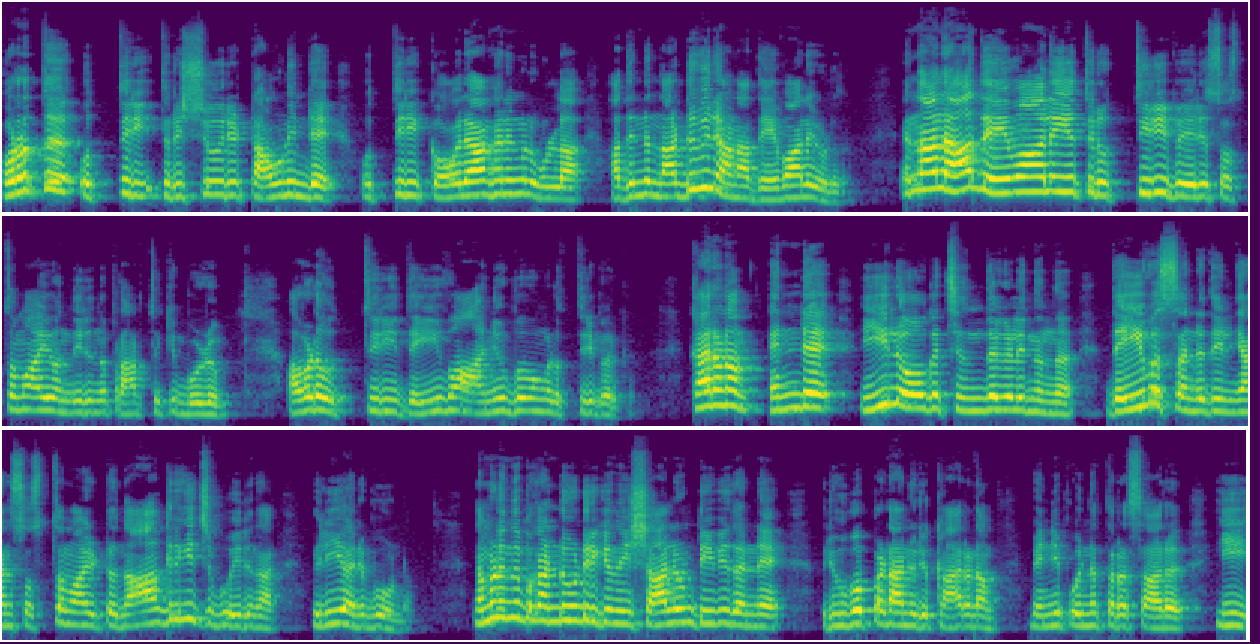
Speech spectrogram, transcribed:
പുറത്ത് ഒത്തിരി തൃശ്ശൂർ ടൗണിന്റെ ഒത്തിരി കോലാഹലങ്ങളുള്ള അതിന്റെ നടുവിലാണ് ആ ദേവാലയം ഉള്ളത്. എന്നാൽ ആ ദേവാലയത്തിൽ ഒത്തിരി പേര് സ്വസ്ഥമായി വന്നിരുന്ന് പ്രാർത്ഥിക്കുമ്പോഴും അവിടെ ഒത്തിരി ദൈവ അനുഭവങ്ങൾ ഒത്തിരി പേർക്ക്. കാരണം എന്റെ ഈ ലോക ചിന്തകളിൽ നിന്ന് ദൈവസന്നിധിയിൽ ഞാൻ സ്വസ്ഥമായിട്ടൊന്ന് ആഗ്രഹിച്ചു പോയിരുന്നാൽ വലിയ അനുഭവമുണ്ട്. നമ്മൾ ഇപ്പോൾ കണ്ടുകൊണ്ടിരിക്കുന്ന ഈ ഷാലൂൺ ടി വി തന്നെ രൂപപ്പെടാൻ ഒരു കാരണം ബെന്നി പുന്നത്തറ സാറ് ഈ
